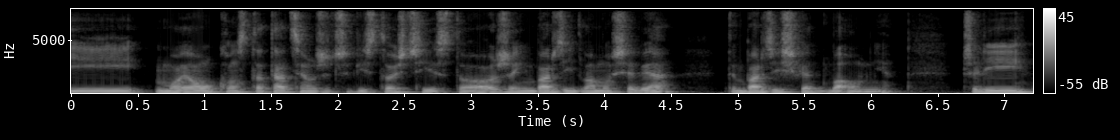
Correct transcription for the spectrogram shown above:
I moją konstatacją rzeczywistości jest to, że im bardziej dbam o siebie, tym bardziej świat dba o mnie. Czyli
